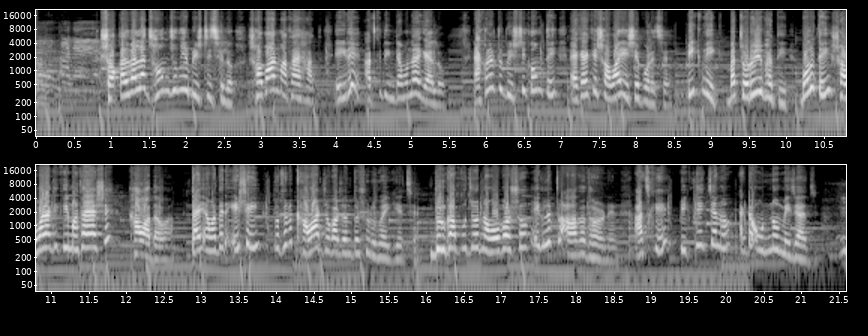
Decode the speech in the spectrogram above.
না। সকালবেলা ঝমঝমিয়ে বৃষ্টি ছিল, সবার মাথায় হাত। এই রে, আজকে তিনটা মনে হয় গেল। এখন একটু বৃষ্টি কমতেই একে একে সবাই এসে পড়েছে। পিকনিক বা চড়ুই ভাতি বলতেই সবার আগে কি মাথায় আসে? খাওয়া দাওয়া। তাই আমাদের এসেই প্রথমে খাওয়ার যোগাযন্ত্র শুরু হয়ে গিয়েছে। দুর্গাপুজো, নববর্ষ, এগুলো একটু আলাদা ধরনের। আজকে পিকনিক যেন একটা অন্য মেজাজ। এই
